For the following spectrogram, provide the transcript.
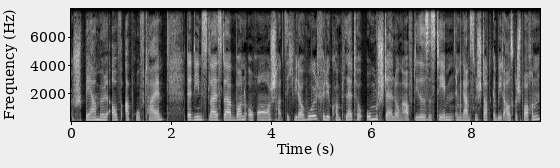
Sperrmüll auf Abruf teil. Der Dienstleister Bonn Orange hat sich wiederholt für die komplette Umstellung auf dieses System im ganzen Stadtgebiet ausgesprochen.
